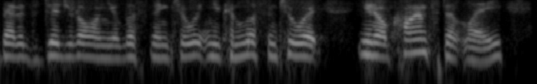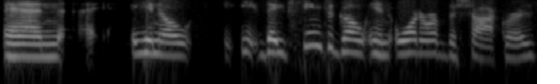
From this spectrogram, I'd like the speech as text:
that it's digital and you're listening to it, and you can listen to it, you know, constantly. And you know, they seem to go in order of the chakras.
